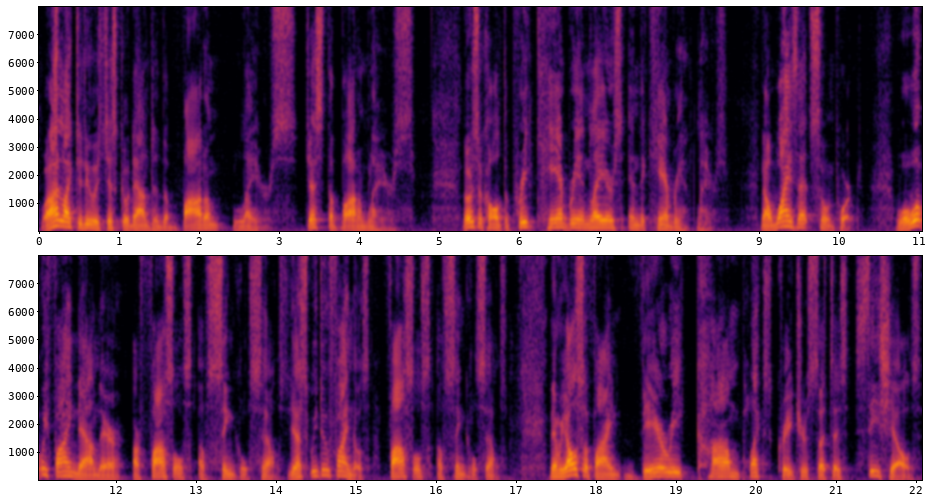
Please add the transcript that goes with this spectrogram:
What I'd like to do is just go down to the bottom layers, just the bottom layers. Those are called the Precambrian layers and the Cambrian layers. Now, why is that so important? Well, what we find down there are fossils of single cells. Yes, we do find those, fossils of single cells. Then we also find very complex creatures such as seashells,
